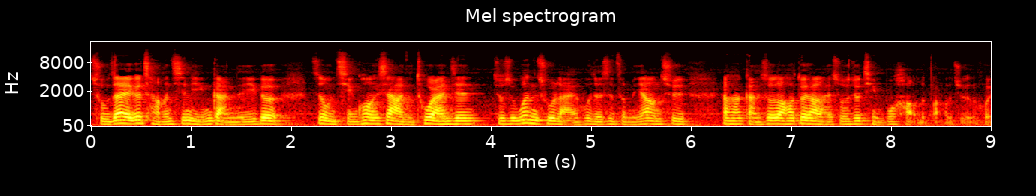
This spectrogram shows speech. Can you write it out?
处在一个长期敏感的一个这种情况下，你突然间就是问出来，或者是怎么样去。让他感受到，他对他来说就挺不好的吧？我觉得会。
